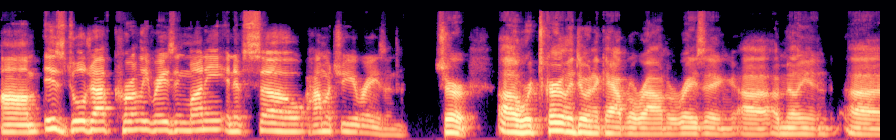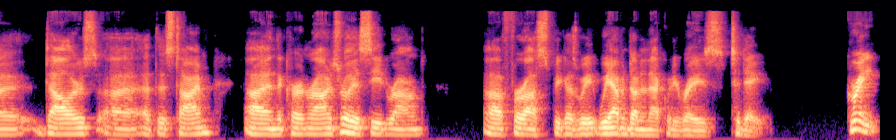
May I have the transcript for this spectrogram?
um, Is Dual Draft currently raising money? And if so, how much are you raising? Sure. Uh, we're currently doing a capital round. We're raising uh, a million uh, dollars uh, at this time uh, in the current round. It's really a seed round uh, for us because we we haven't done an equity raise to date. Great.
